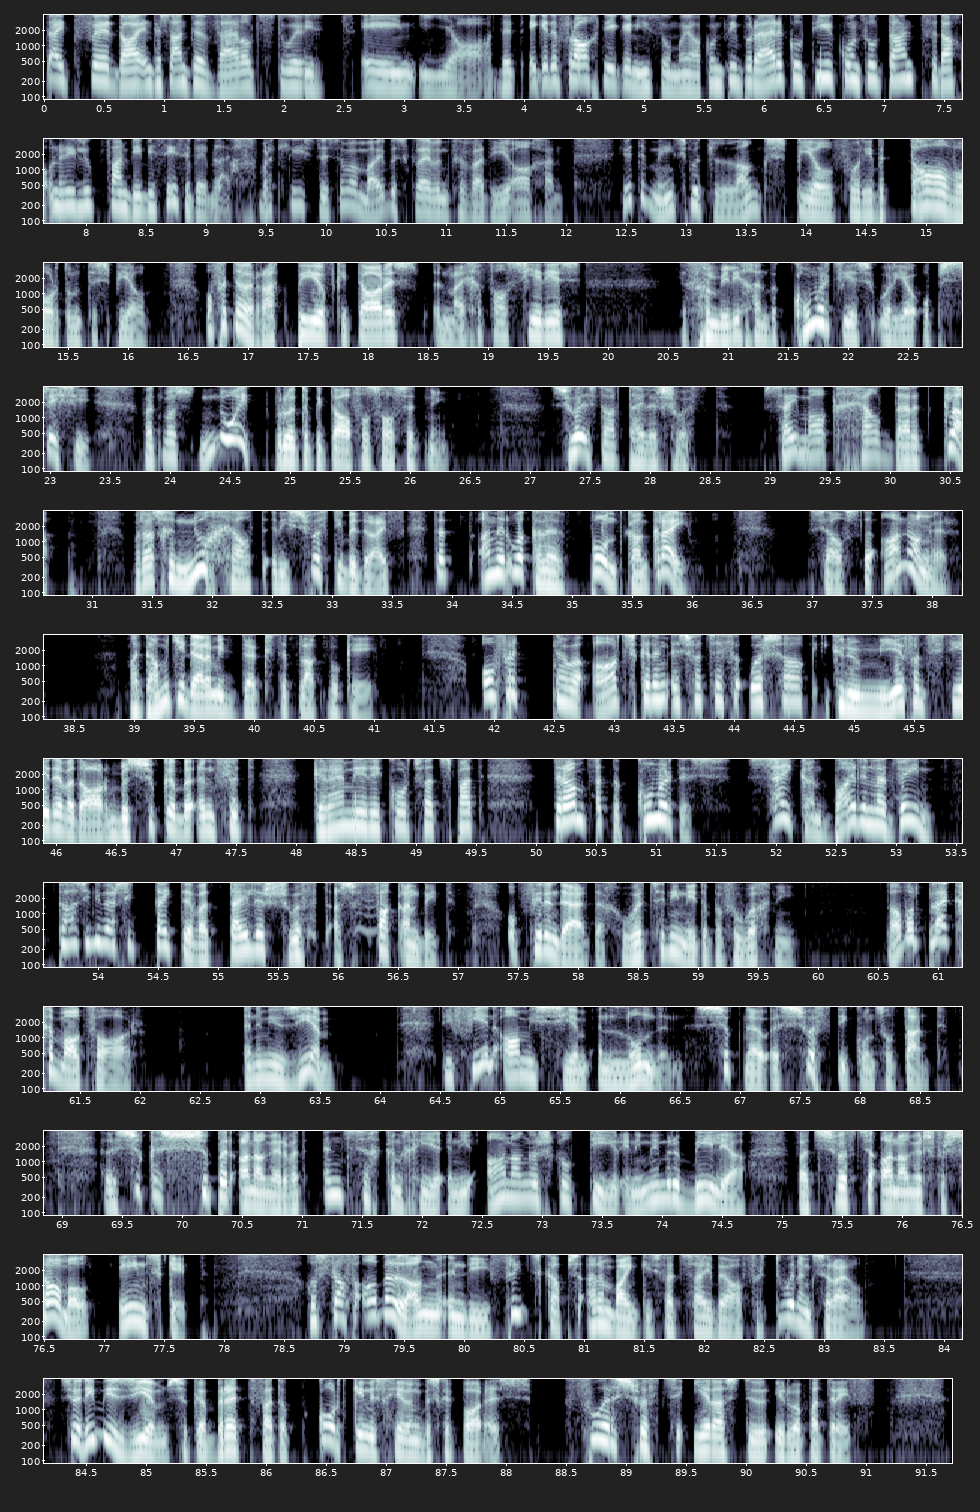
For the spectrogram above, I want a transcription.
tyd vir daai interessante wêreldstories en ja, dit ek het 'n vraagteken hierso, maar ja, kontemporêre kultuurkonsultant vandag onder die loop van BBC se webblad. Maar at least dis nou my beskrywing vir wat hier aangaan. Jy weet 'n mens moet lank speel voor jy betaal word om te speel. Of dit nou rugby of gitaar is, in my geval series, jou familie gaan bekommerd wees oor jou obsessie wat mos nooit brood op die tafel sal sit nie. So is daar Taylor Swift. Sy maak geld dat dit klap. Maar daar's genoeg geld in die Swiftie bedryf dat ander ook hulle pond kan kry. Selfs 'n aanhanger. Maar dan moet jy darm die dikste plakboek hê. Of dit nou 'n aardskudding is wat sy veroorsaak, ekonomie van stede wat haar besoeke beïnvloed, Grammy rekords wat spat, Trump wat bekommerd is, sy kan Biden laat wen. Daar's universiteite wat Taylor Swift as vak aanbied. Op 34 hoort sy nie net op 'n verhoog nie. Daar word plek gemaak vir haar in 'n museum. Die V&A Museum in Londen soek nou 'n Swiftie konsultant. Hulle soek 'n super aanhanger wat insig kan gee in die aanhangerskultuur en die memorabilia wat Swift se aanhangers versamel en skep. Ons stel veral belang in die vriendskapsarmbandjies wat sy by haar vertonings ruil. So die museum soek 'n Brit wat op kort kennisgewing beskikbaar is voor Swift se Eras toer Europa tref.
